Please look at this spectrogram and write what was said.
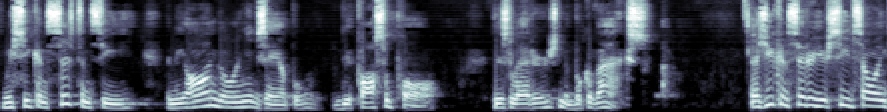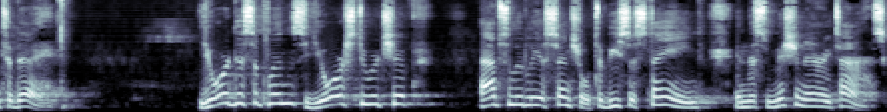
we see consistency in the ongoing example of the apostle Paul, his letters in the book of Acts. As you consider your seed sowing today, your disciplines, your stewardship, absolutely essential to be sustained in this missionary task.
